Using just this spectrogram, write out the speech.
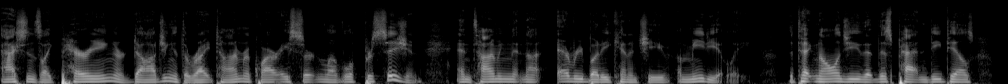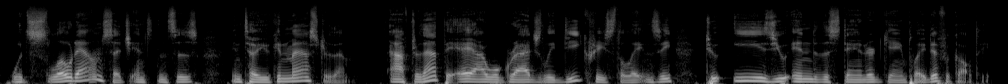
Actions like parrying or dodging at the right time require a certain level of precision and timing that not everybody can achieve immediately. The technology that this patent details would slow down such instances until you can master them. After that, the AI will gradually decrease the latency to ease you into the standard gameplay difficulty.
